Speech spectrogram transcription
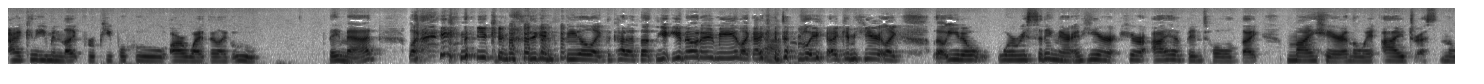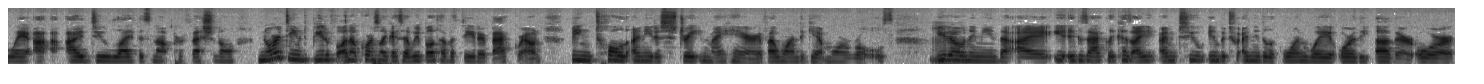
I can even like for people who are white they're like ooh they mad? Like you can you can feel like the kind of the, you know what i mean? Like i can definitely i can hear like you know where we're sitting there and here here i have been told like my hair and the way i dress and the way I, I do life is not professional nor deemed beautiful. And of course like i said we both have a theater background. Being told i need to straighten my hair if i wanted to get more roles. Mm. you know mm. what i mean? That i exactly because i i'm too in between i need to look one way or the other or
